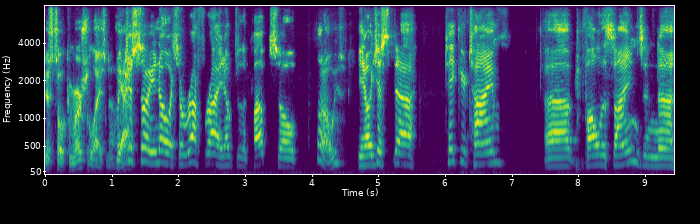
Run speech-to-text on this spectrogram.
it's so commercialized now. but Yeah. just so you know it's a rough ride out to the pub so Not always. you know just uh take your time uh follow the signs and uh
